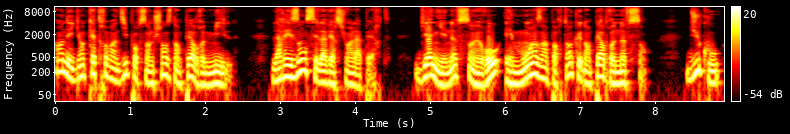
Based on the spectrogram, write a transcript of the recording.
en ayant 90% de chance d'en perdre 1000. La raison, c'est l'aversion à la perte gagner 900 euros est moins important que d'en perdre 900. Du coup,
